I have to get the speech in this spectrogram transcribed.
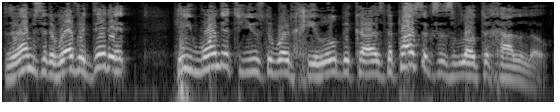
The Rambam said whoever did it, he wanted to use the word chilul because the pasuk says lo techalalu.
